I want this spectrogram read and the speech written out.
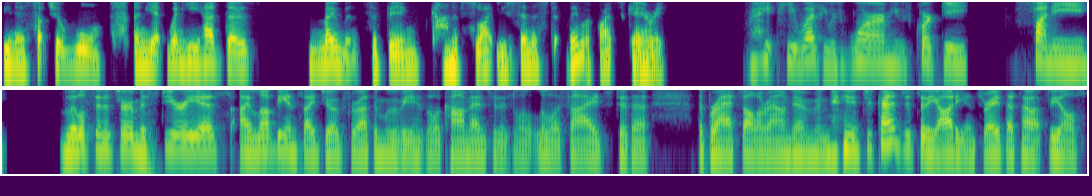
you know, such a warmth. And yet, when he had those moments of being kind of slightly sinister, they were quite scary. Right. He was. He was warm. He was quirky, funny, little sinister, mysterious. I love the inside jokes throughout the movie, his little comments and his little, little asides to the the brats all around him and just kind of just to the audience, right? That's how it feels.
